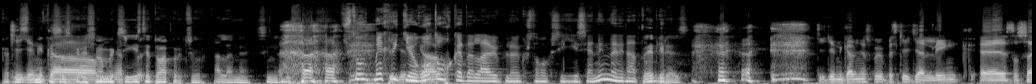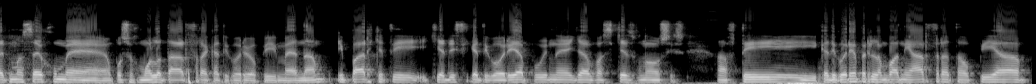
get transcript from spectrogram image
Κάποια Και στιγμή θα γενικά, σας χρειαστώ να με μιας εξηγήσετε το aperture. Αλλά ναι, συνεχίστε. Αυτό μέχρι και, γενικά- εγώ το έχω καταλάβει πλέον και στο έχω εξηγήσει. Αν είναι δυνατόν. Δεν πια. πειράζει. και γενικά μιας που είπες και για link, ε, στο site μας έχουμε, όπως έχουμε όλα τα άρθρα κατηγοριοποιημένα, υπάρχει και, τη, και η αντίστοιχη κατηγορία που είναι για βασικές γνώσεις. Αυτή η κατηγορία περιλαμβάνει άρθρα τα οποία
